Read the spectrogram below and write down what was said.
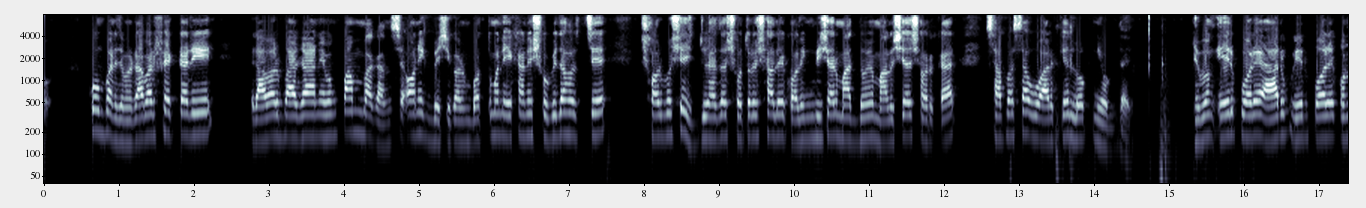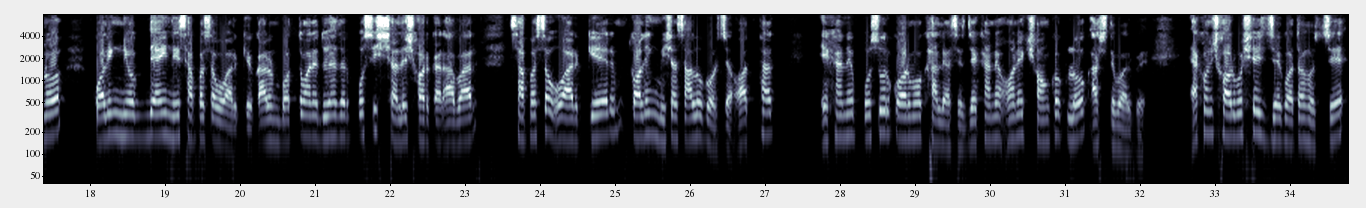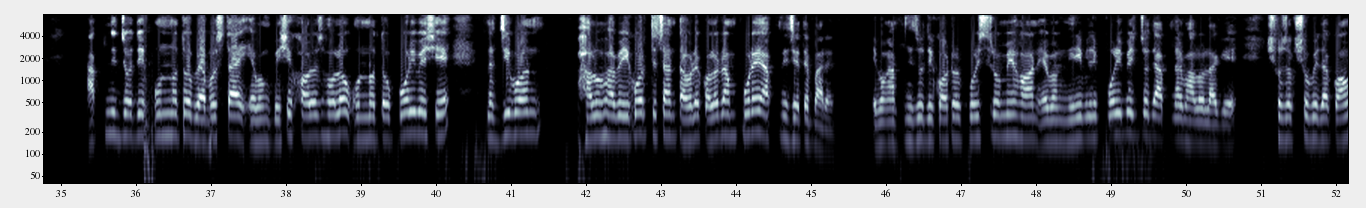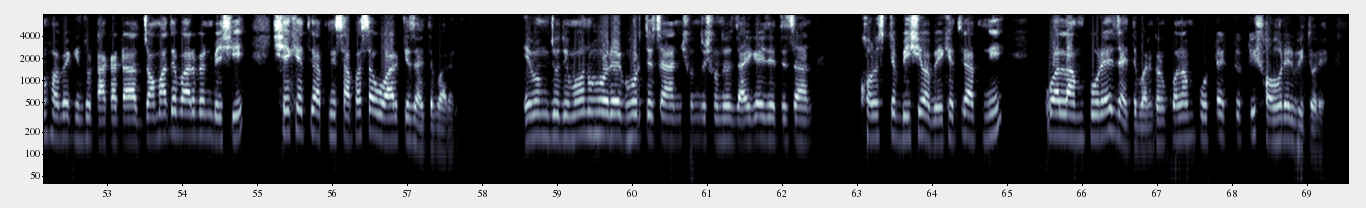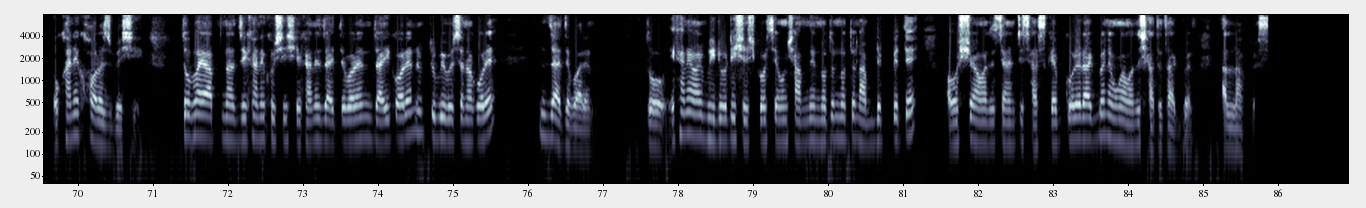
কোম্পানি, যেমন রাবার ফ্যাক্টরি, রাবার বাগান এবং পাম বাগান অনেক বেশি। কারণ বর্তমানে এখানে সুবিধা হচ্ছে সর্বশেষ দু হাজার সতেরো সালে কলিং ভিসার মাধ্যমে মালয়েশিয়া সরকার সাপাসা ওয়ার্কে লোক নিয়োগ দেয়। এবং এরপরে আর এরপরে কোনো কলিং নিয়োগ দেয়নি সাপাসা ওয়ার্কে। কারণ বর্তমানে দুই হাজার পঁচিশ সালে সরকার আবার সাপাসা ওয়ার্কের কলিং ভিসা চালু করছে। অর্থাৎ এখানে প্রচুর কর্ম খালে আছে, যেখানে অনেক সংখ্যক লোক আসতে পারবে। এখন সর্বশেষ যে কথা হচ্ছে, আপনি যদি উন্নত ব্যবস্থায় এবং বেশি খরচ হলেও উন্নত পরিবেশে জীবন ভালোভাবে করতে চান, তাহলে কলরামপুরে আপনি যেতে পারেন। এবং আপনি যদি কঠোর পরিশ্রমী হন এবং নিরিবিলি পরিবেশ যদি আপনার ভালো লাগে, সুযোগ সুবিধা কম হবে, কিন্তু টাকাটা জমাতে পারবেন বেশি, সেক্ষেত্রে আপনি সাপাসা ওয়ার্কে যাইতে পারেন। এবং যদি মন ভরে ঘুরতে চান, সুন্দর সুন্দর জায়গায় যেতে চান, খরচটা বেশি হবে, এক্ষেত্রে আপনি কুয়ালামপুরে যাইতে পারেন। কারণ কুয়ালামপুরটা একটু একটি শহরের ভিতরে, ওখানে খরচ বেশি। তো ভাই, আপনার যেখানে খুশি সেখানে যাইতে পারেন, যাই করেন, একটু বিবেচনা করে যেতে পারেন। তো এখানে আমার ভিডিওটি শেষ করছি এবং সামনে নতুন নতুন আপডেট পেতে অবশ্যই আমাদের চ্যানেলটি সাবস্ক্রাইব করে রাখবেন এবং আমাদের সাথে থাকবেন। আল্লাহ হাফেজ।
